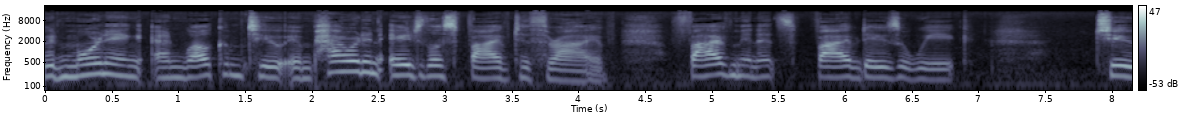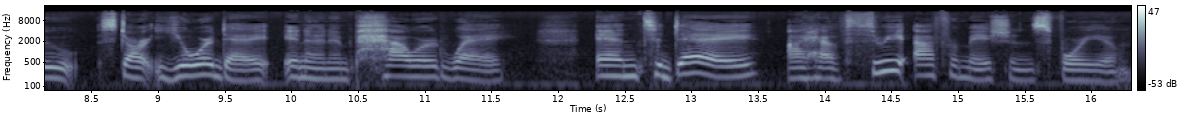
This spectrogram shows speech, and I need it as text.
Good morning and welcome to Empowered and Ageless 5 to Thrive. Five minutes, five days a week to start your day in an empowered way. And today I have three affirmations for you.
